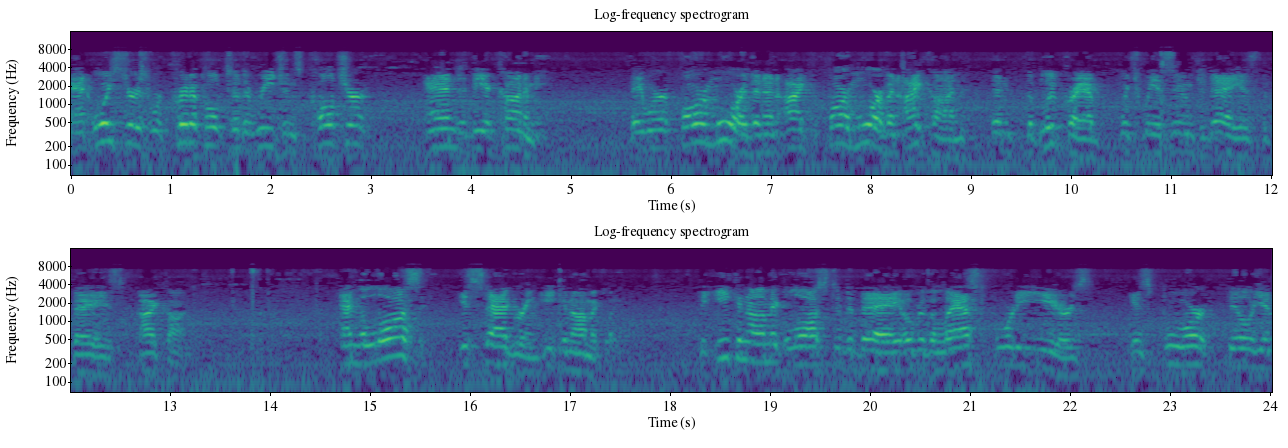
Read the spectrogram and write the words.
And oysters were critical to the region's culture and the economy. They were far more than an far more of an icon than the blue crab, which we assume today is the bay's icon. And the loss is staggering economically. The economic loss to the Bay over the last 40 years is $4 billion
